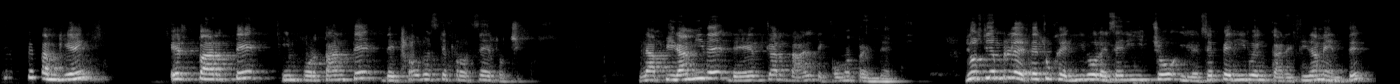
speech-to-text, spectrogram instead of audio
Este también es parte importante de todo este proceso, chicos. La pirámide de Edgar Dahl de cómo aprendemos. Yo siempre les he sugerido, les he dicho y les he pedido encarecidamente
